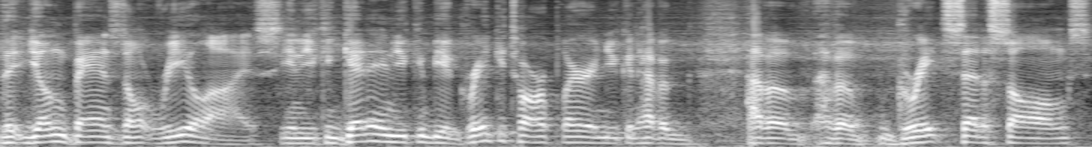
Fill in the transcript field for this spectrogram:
that young bands don't realize. You know, you can get in, you can be a great guitar player, and you can have a have a have a great set of songs.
